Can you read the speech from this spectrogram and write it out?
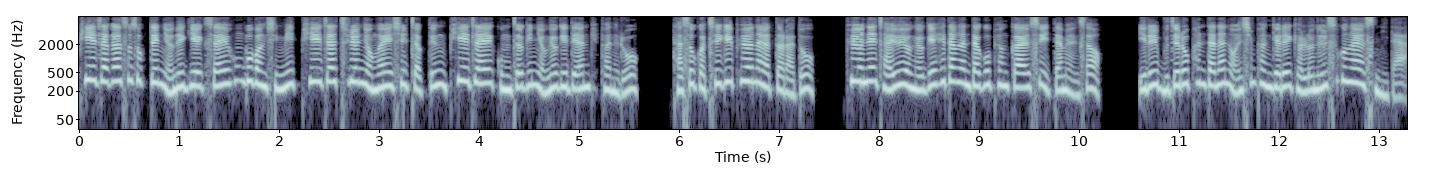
피해자가 소속된 연예기획사의 홍보 방식 및 피해자 출연 영화의 실적 등 피해자의 공적인 영역에 대한 비판으로 다소 거칠게 표현하였더라도 표현의 자유 영역에 해당한다고 평가할 수 있다면서 이를 무죄로 판단한 원심 판결의 결론을 수긍하였습니다.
